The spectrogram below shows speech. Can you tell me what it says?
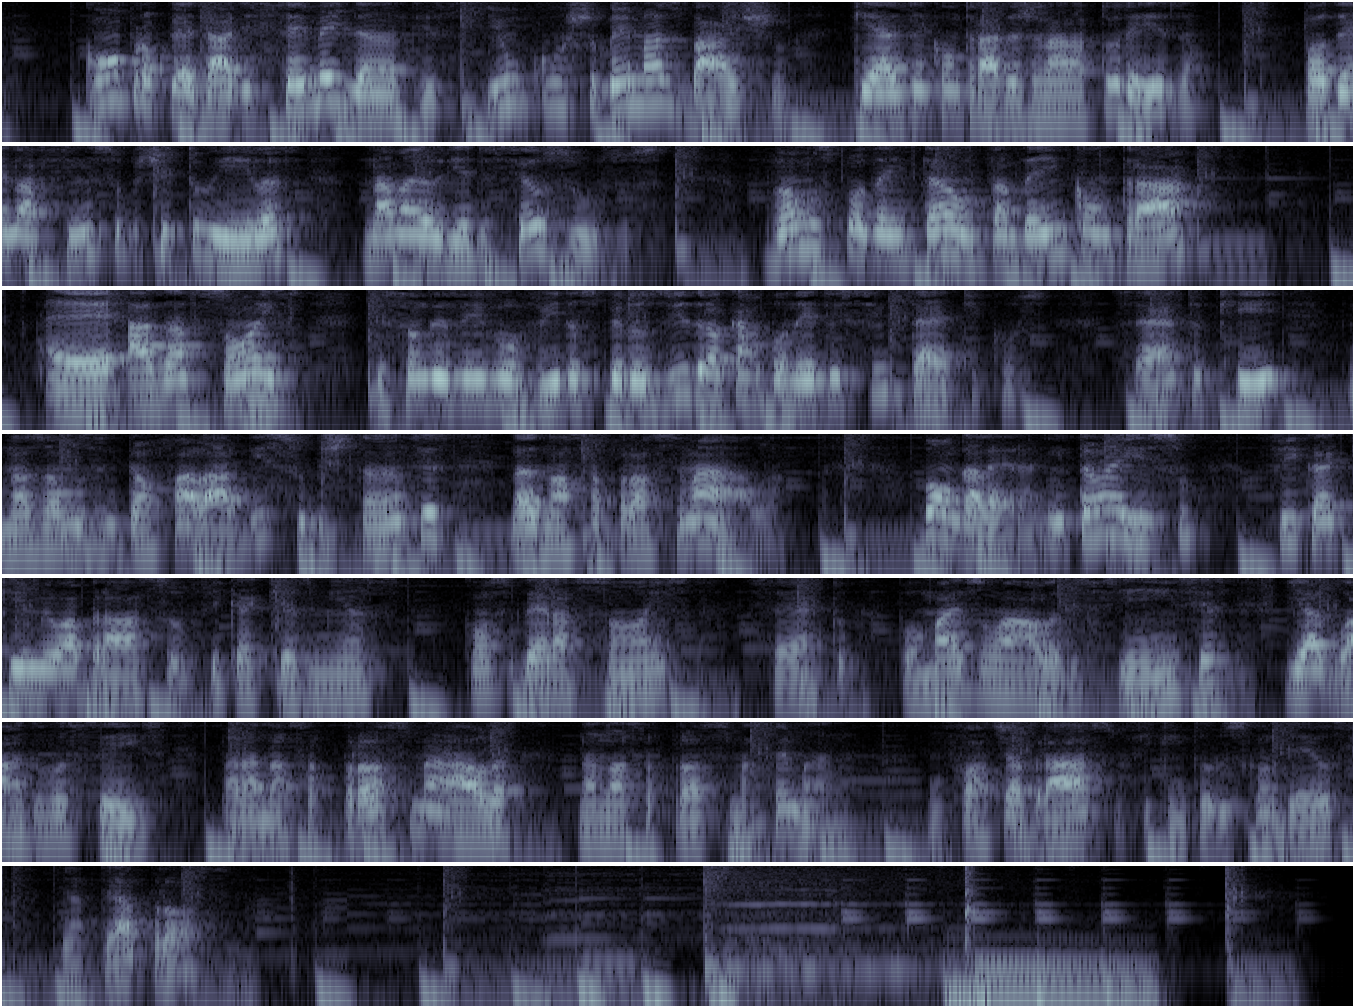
com propriedades semelhantes e um custo bem mais baixo que as encontradas na natureza, podendo assim substituí-las na maioria de seus usos. Vamos poder então também encontrar é, as ações que são desenvolvidas pelos hidrocarbonetos sintéticos, certo? Que nós vamos então falar de substâncias na nossa próxima aula. Bom, galera, então é isso. Fica aqui meu abraço, fica aqui as minhas considerações, certo? Por mais uma aula de ciências e aguardo vocês para a nossa próxima aula na nossa próxima semana. Um forte abraço, fiquem todos com Deus e até a próxima.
